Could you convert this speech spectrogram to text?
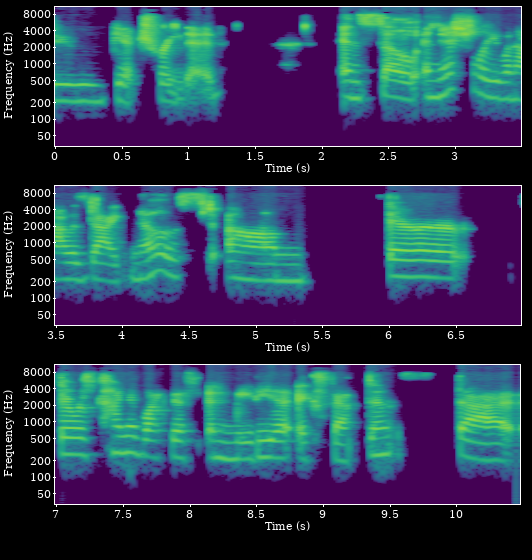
to get treated. And so initially, when I was diagnosed, um, there there was kind of like this immediate acceptance that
